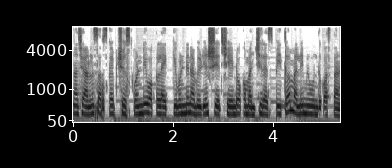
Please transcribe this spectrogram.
నా ఛానల్ సబ్స్క్రైబ్ చేసుకోండి. ఒక లైక్ ఇవ్వండి. నా వీడియో షేర్ చేయండి. ఒక మంచి రెసిపీతో మళ్ళీ మీ ముందుకు వస్తానండి.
